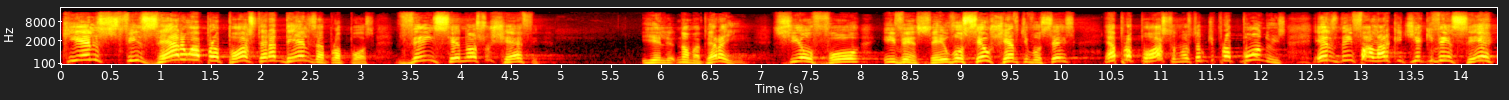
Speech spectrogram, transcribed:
que eles fizeram a proposta, era deles a proposta: vem ser nosso chefe. E ele, não, mas peraí, se eu for e vencer, eu vou ser o chefe de vocês? É a proposta, nós estamos te propondo isso. Eles nem falaram que tinha que vencer.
